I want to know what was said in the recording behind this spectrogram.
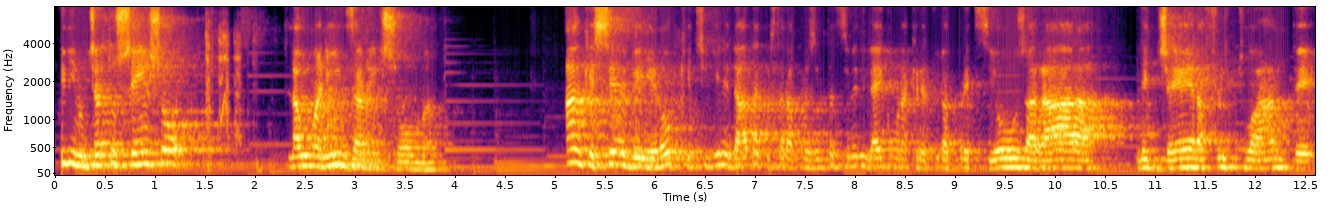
Quindi in un certo senso la umanizzano, insomma. Anche se è vero che ci viene data questa rappresentazione di lei come una creatura preziosa, rara, leggera, fluttuante,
